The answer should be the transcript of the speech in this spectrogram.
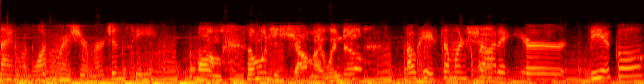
911, where's your emergency? Um, someone just shot my window. Okay, someone shot at your vehicle?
